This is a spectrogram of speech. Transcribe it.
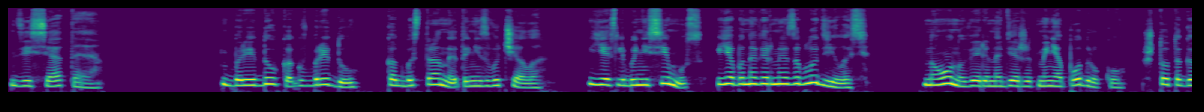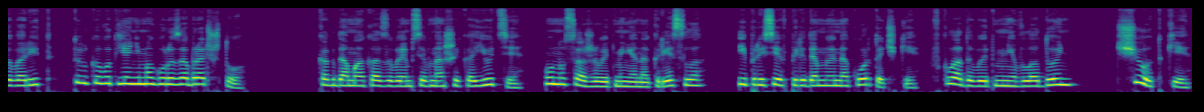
десятая. Бреду, как в бреду, как бы странно это ни звучало. Если бы не Симус, я бы, наверное, заблудилась. Но он уверенно держит меня под руку, что-то говорит, только вот я не могу разобрать, что. Когда мы оказываемся в нашей каюте, он усаживает меня на кресло и, присев передо мной на корточки, вкладывает мне в ладонь четки,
